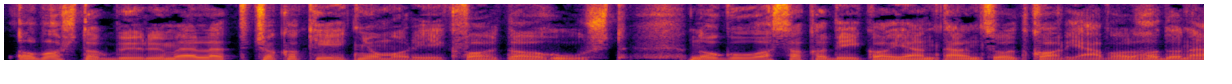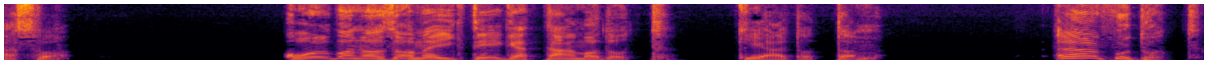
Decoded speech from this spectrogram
A vastagbőrű mellett csak a két nyomorék falta a húst. Nogó a szakadék alján táncolt karjával hadonászva. Hol van az, amelyik téged támadott? Kiáltottam. Elfutott!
